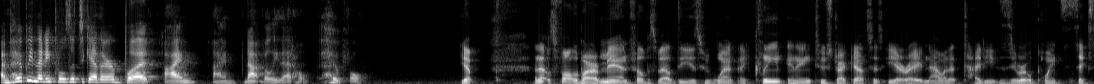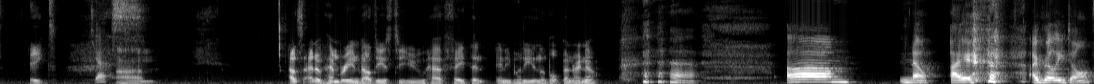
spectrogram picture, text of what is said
I'm hoping that he pulls it together, but I'm I'm not really that ho- hopeful. Yep. And that was followed by our man, Phillips Valdez, who went a clean inning, two strikeouts. His ERA now at a tidy 0.68. Yes. Um, outside of Hembree and Valdez, do you have faith in anybody in the bullpen right now? um, no, I I really don't.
